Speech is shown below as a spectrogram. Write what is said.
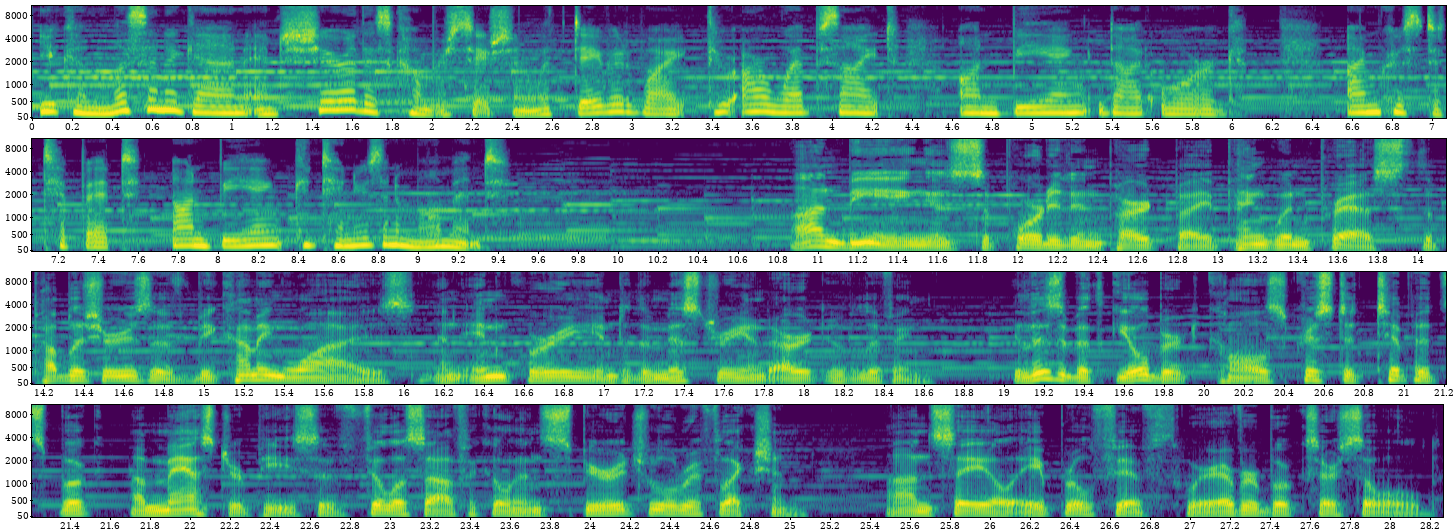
You can listen again and share this conversation with David Whyte through our website onbeing.org. I'm Krista Tippett. On Being continues in a moment. On Being is supported in part by Penguin Press, the publishers of Becoming Wise, an inquiry into the mystery and art of living. Elizabeth Gilbert calls Krista Tippett's book a masterpiece of philosophical and spiritual reflection. On sale April 5th, wherever books are sold.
